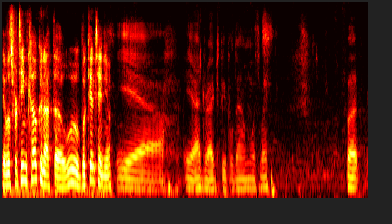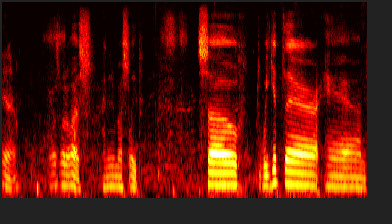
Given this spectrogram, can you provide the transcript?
It was for Team Coconut though. Woo, but continue. Yeah, yeah, I dragged people down with me. But, you know, it was what it was. I needed my sleep. So, we get there, and,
